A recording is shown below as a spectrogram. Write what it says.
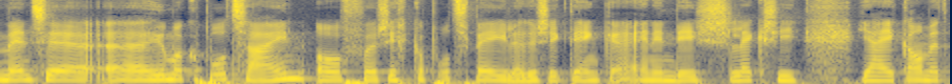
mensen helemaal kapot zijn of zich kapot spelen. Dus ik denk, en in deze selectie, ja, je kan met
